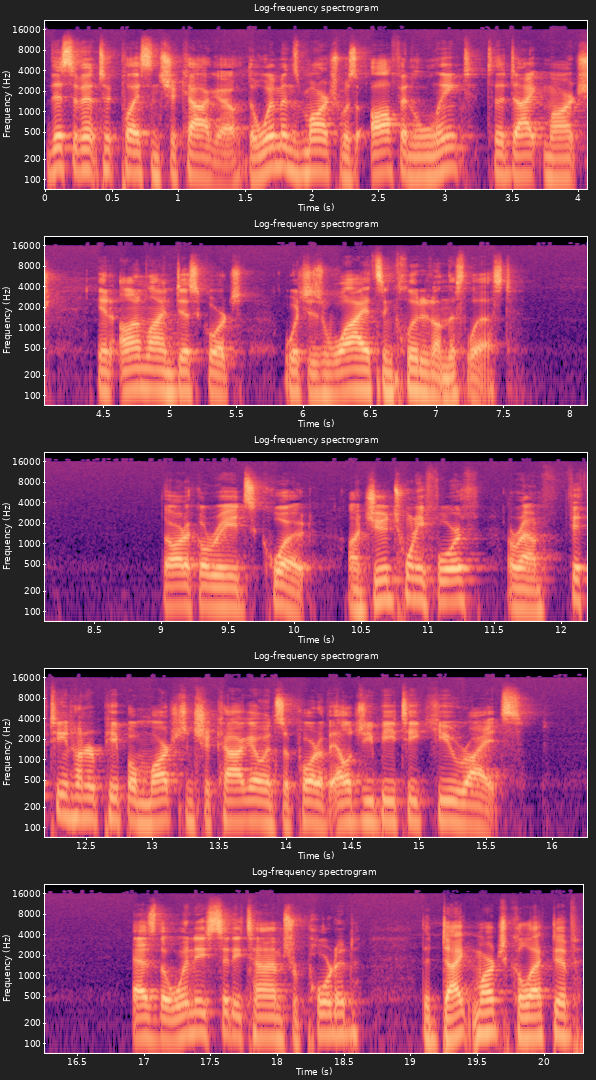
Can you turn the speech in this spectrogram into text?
This event took place in Chicago. The Women's March was often linked to the Dyke March in online discourse, which is why it's included on this list. The article reads, quote, on June 24th, around 1,500 people marched in Chicago in support of LGBTQ rights. As the Windy City Times reported, the Dyke March Collective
